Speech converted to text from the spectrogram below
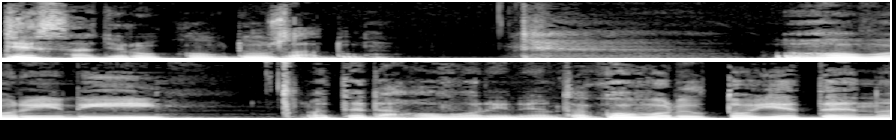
10 rokov dozadu. Hovorili, a teda hovorili, no tak hovoril to jeden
